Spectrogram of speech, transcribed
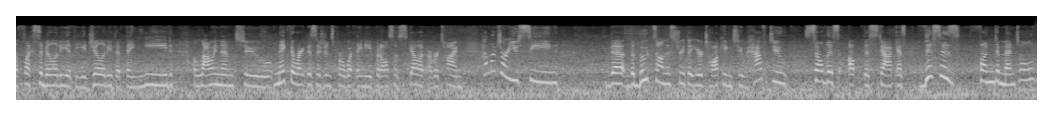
the flexibility, and the agility that they need, allowing them to make the right decisions for what they need, but also scale it over time, how much are you seeing the, the boots on the street that you're talking to have to sell this up the stack as this is fundamental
